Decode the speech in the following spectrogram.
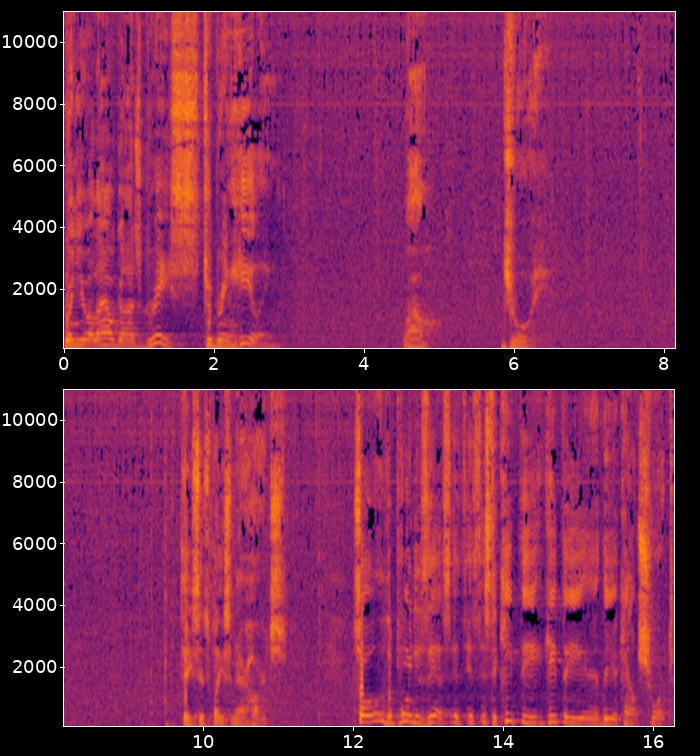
When you allow God's grace to bring healing, wow, joy takes its place in our hearts. So the point is this: it's, it's, to keep the keep the uh, the account short.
